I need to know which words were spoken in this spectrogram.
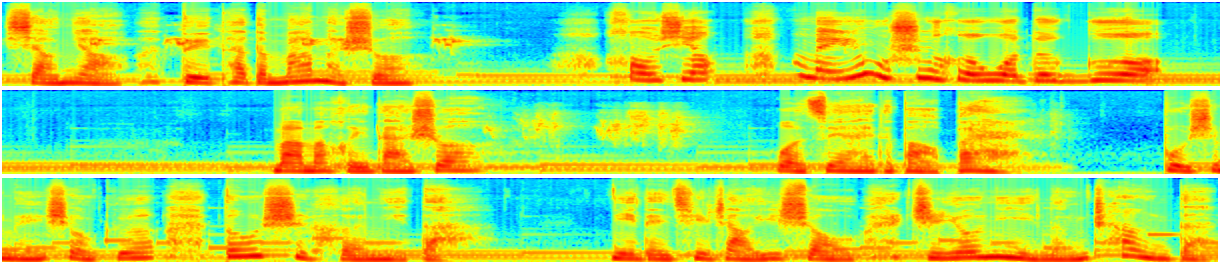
小鸟对它的妈妈说：“好像没有适合我的歌。”妈妈回答说：“我最爱的宝贝儿，不是每首歌都适合你的。”你得去找一首只有你能唱的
